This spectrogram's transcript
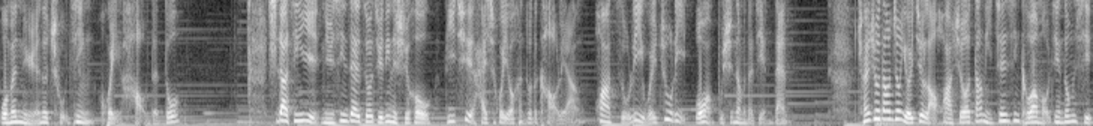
我们女人的处境会好得多。”时到今日，女性在做决定的时候，的确还是会有很多的考量，化阻力为助力，往往不是那么的简单。传说当中有一句老话说：“当你真心渴望某件东西，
